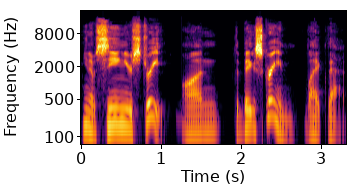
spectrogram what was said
you know, seeing your street on the big screen like that?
